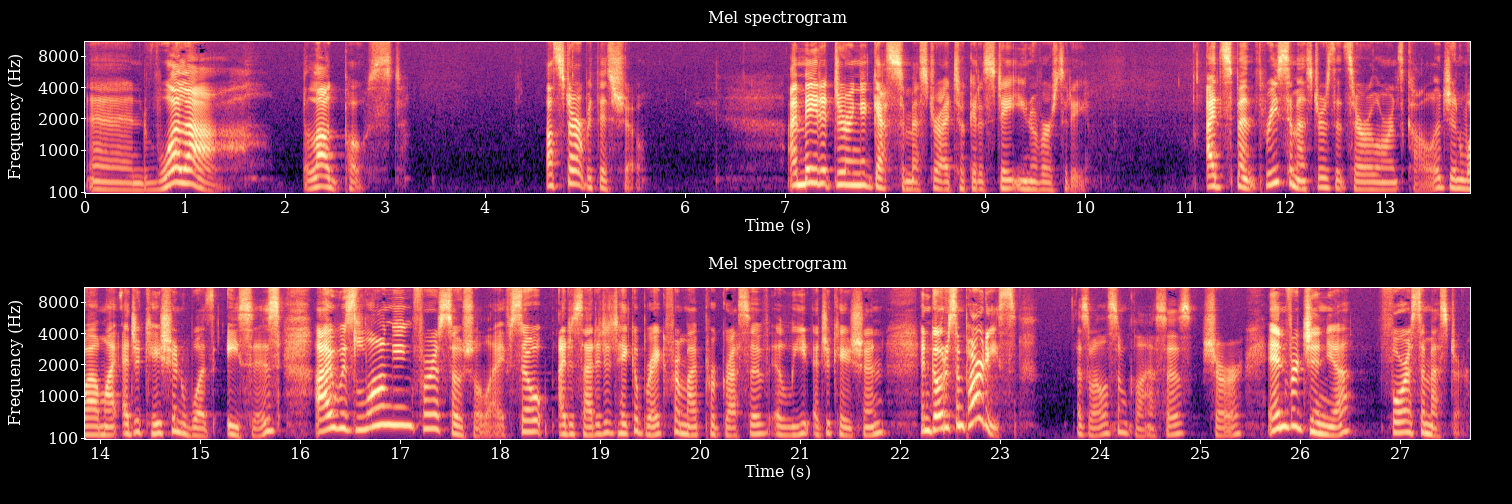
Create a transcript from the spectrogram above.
And voila, blog post. I'll start with this show. I made it during a guest semester I took at a state university. I'd spent three semesters at Sarah Lawrence College, and while my education was aces, I was longing for a social life. So I decided to take a break from my progressive elite education and go to some parties, as well as some classes, sure, in Virginia for a semester.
